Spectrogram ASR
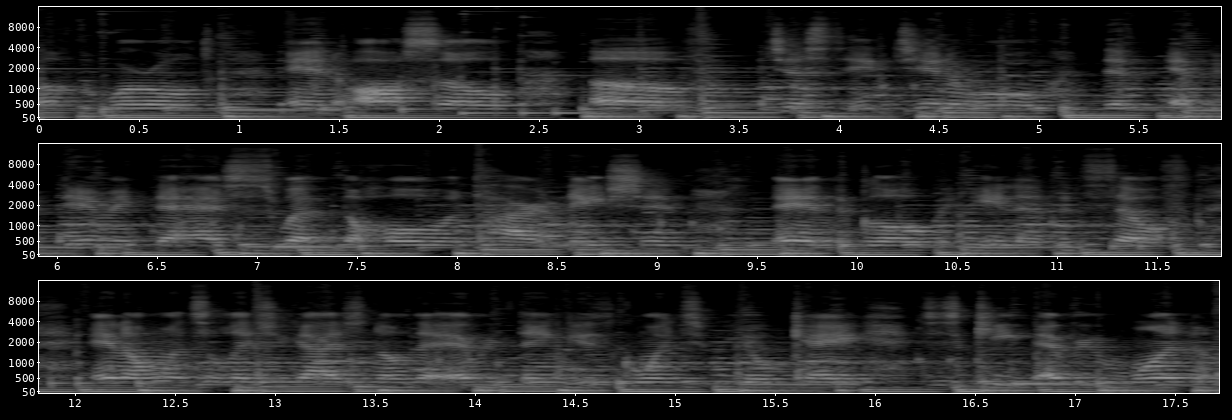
of the world and also of just in general the epidemic that has swept the whole entire nation and the globe in of itself. And I want to let you guys know that everything is going to be okay. Just keep every one of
